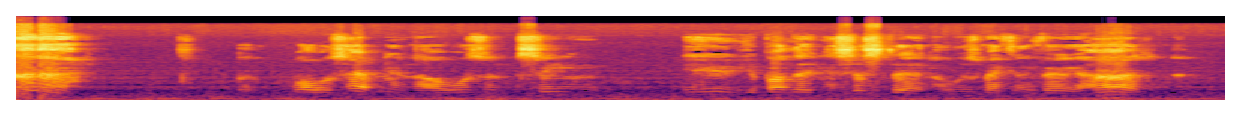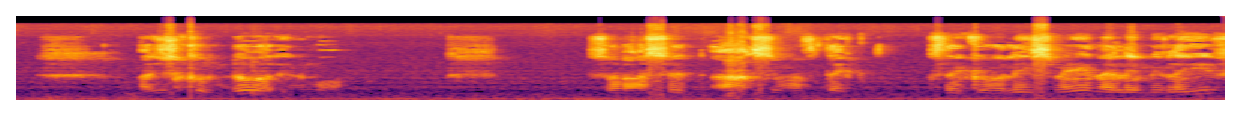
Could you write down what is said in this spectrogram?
what was happening? I wasn't seeing you, your brother and your sister, and it was making it very hard. I just couldn't do it anymore. So I said, I asked them if they if they could release me, and they let me leave.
